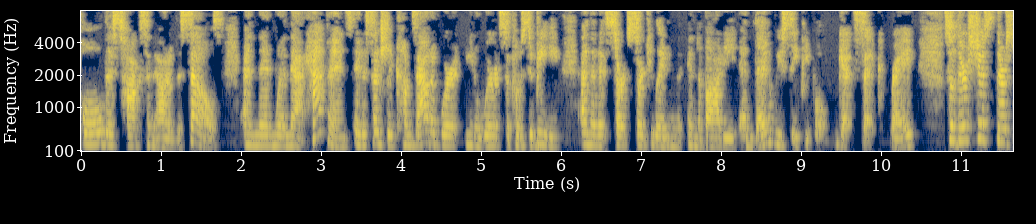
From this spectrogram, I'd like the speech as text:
pull this toxin out of the cells. And then when that happens it essentially comes out of where it, you know where it's supposed to be and then it starts circulating in the body and then we see people get sick right? So there's just there's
